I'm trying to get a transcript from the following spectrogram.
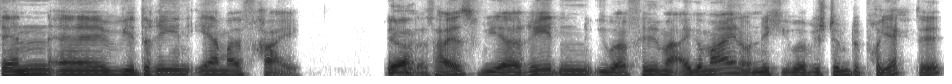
denn äh, wir drehen eher mal frei. Ja. So, das heißt, wir reden über Filme allgemein und nicht über bestimmte Projekte.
